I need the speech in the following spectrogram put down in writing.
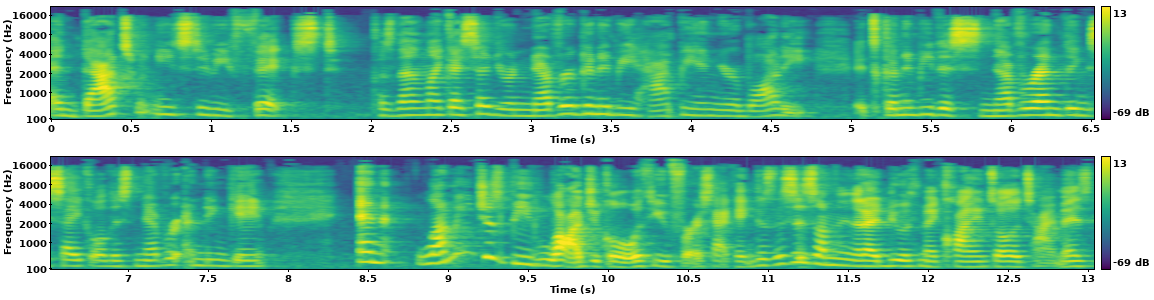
And that's what needs to be fixed. Because then, like I said, you're never going to be happy in your body. It's going to be this never ending cycle, this never ending game. And let me just be logical with you for a second, because this is something that I do with my clients all the time. Is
